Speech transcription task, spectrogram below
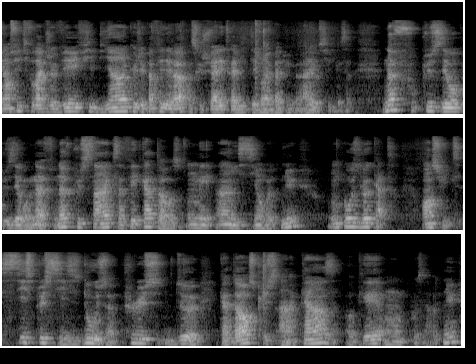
Et ensuite, il faudra que je vérifie bien que j'ai pas fait d'erreur parce que je suis allé très vite et j'aurais pas dû aller aussi vite que ça. 9 plus 0 plus 0, 9. 9 plus 5, ça fait 14. On met 1 ici en retenue. On pose le 4. Ensuite, 6 plus 6, 12, plus 2, 14, plus 1, 15. Ok, on pose la retenue.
